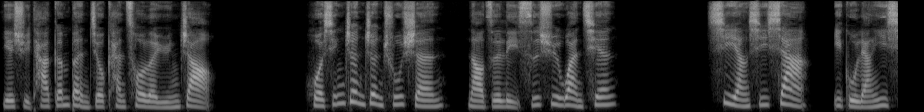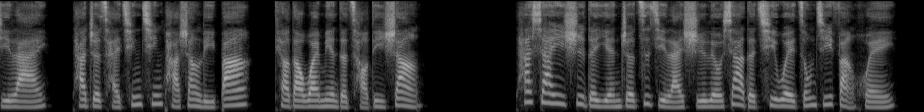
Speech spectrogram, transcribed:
也许他根本就看错了云沼。火星阵阵出神，脑子里思绪万千。夕阳西下，一股凉意袭来，他这才轻轻爬上篱笆，跳到外面的草地上。他下意识的沿着自己来时留下的气味踪迹返回。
